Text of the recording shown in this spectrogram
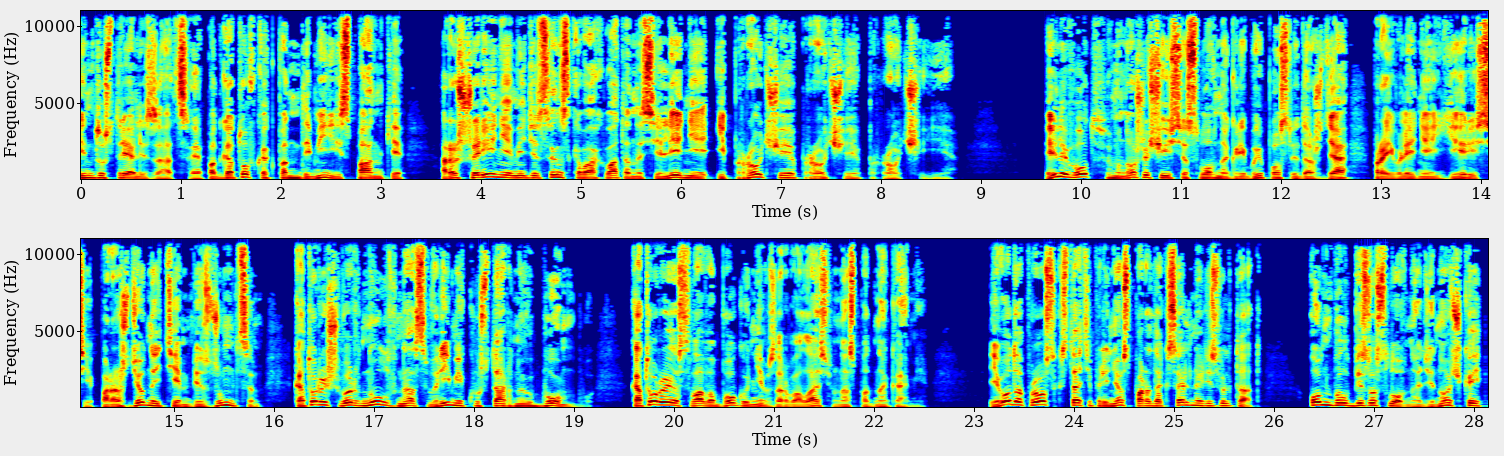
Индустриализация, подготовка к пандемии испанки, расширение медицинского охвата населения и прочее, прочее, прочее. Или вот множащиеся словно грибы после дождя проявления ереси, порожденной тем безумцем, который швырнул в нас в Риме кустарную бомбу, которая, слава богу, не взорвалась у нас под ногами. Его допрос, кстати, принес парадоксальный результат. Он был, безусловно, одиночкой,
